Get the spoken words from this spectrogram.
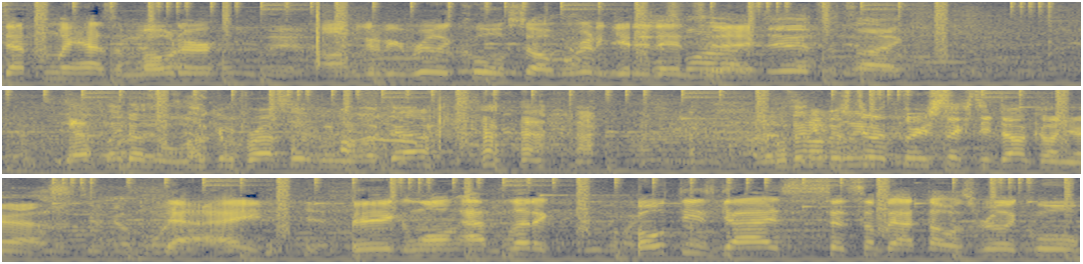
definitely has a motor. Um, gonna be really cool. So we're gonna get it in Just one of today. dudes. It's like definitely doesn't look impressive when you look at it. well, then I'll just do a 360 dunk on your ass. Yeah, hey, big, long, athletic. Both these guys said something I thought was really cool.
